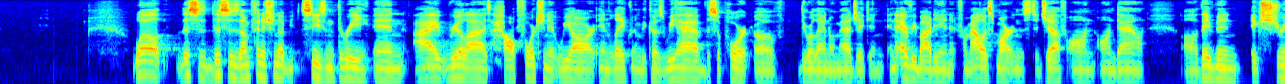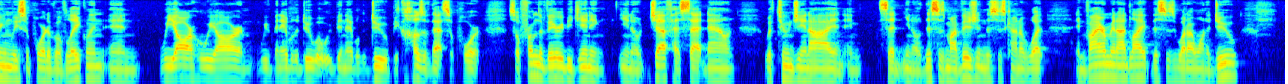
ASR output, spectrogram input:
Well, this is this is I'm finishing up season three, and I realize how fortunate we are in Lakeland because we have the support of the Orlando Magic and, and everybody in it, from Alex Martins to Jeff on on down. Uh, they've been extremely supportive of Lakeland, and we are who we are, and we've been able to do what we've been able to do because of that support. So from the very beginning, you know, Jeff has sat down with Tunji and I and, and said, you know, this is my vision. This is kind of what environment I'd like. This is what I want to do.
